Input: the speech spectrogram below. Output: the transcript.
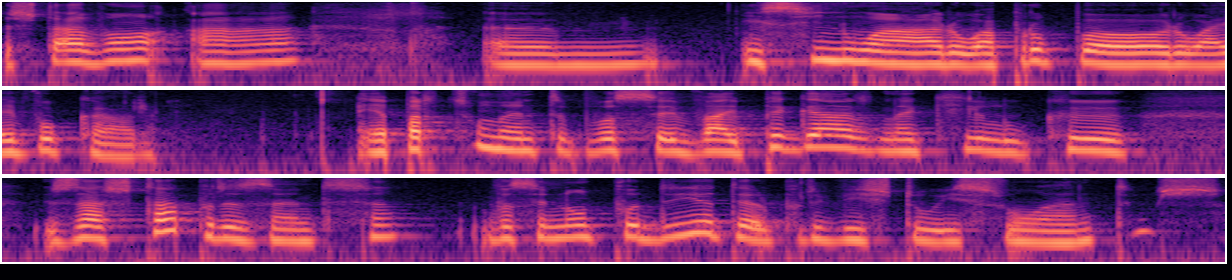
estavam a um, insinuar, ou a propor, ou a evocar. É a partir do momento que você vai pegar naquilo que já está presente, você não podia ter previsto isso antes,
